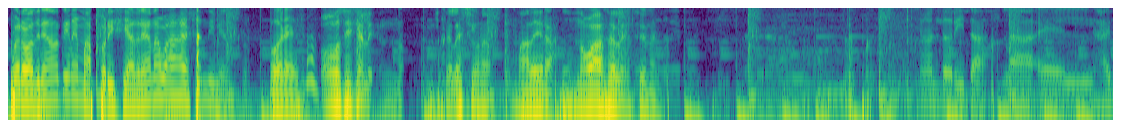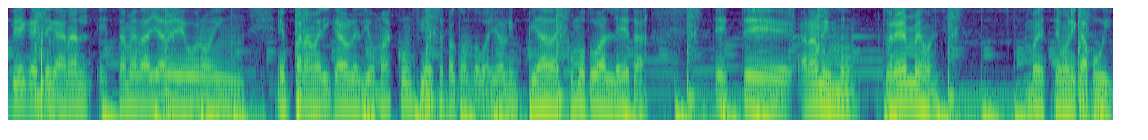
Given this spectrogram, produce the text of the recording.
pero Adriana tiene más. Pero ¿y si Adriana baja el rendimiento? Por eso. O si se, le, no, se lesiona madera, no va a seleccionar. De ahorita, la- el hype de, de ganar esta medalla de oro en, en Panamericano le dio más confianza para cuando vaya a Olimpiada. Es como todo atleta. Este, ahora mismo, tú eres el mejor. Este, Mónica Puy,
